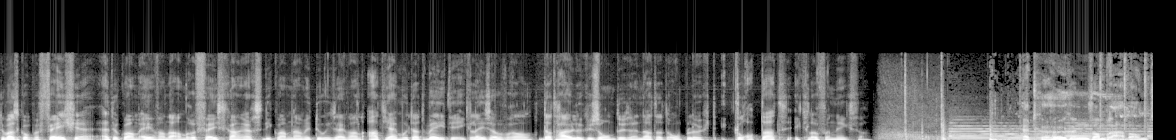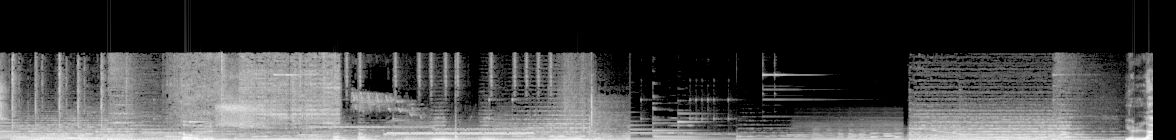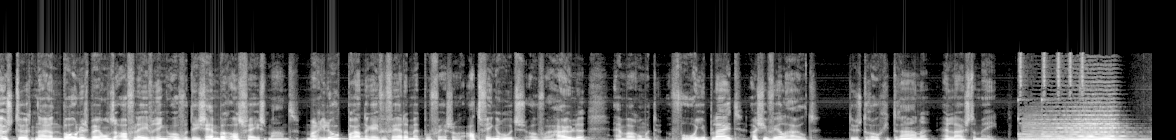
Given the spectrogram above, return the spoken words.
Toen was ik op een feestje en toen kwam een van de andere feestgangers, die kwam naar me toe en zei van, Ad, jij moet dat weten. Ik lees overal dat huilen gezond is en dat het oplucht. Klopt dat? Ik geloof er niks van. Het geheugen van Brabant. Bonus. Je luistert naar een bonus bij onze aflevering over december als feestmaand. Marilou praat nog even verder met professor Ad Vingerhoets over huilen en waarom het voor je pleit als je veel huilt. Dus droog je tranen en luister mee.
